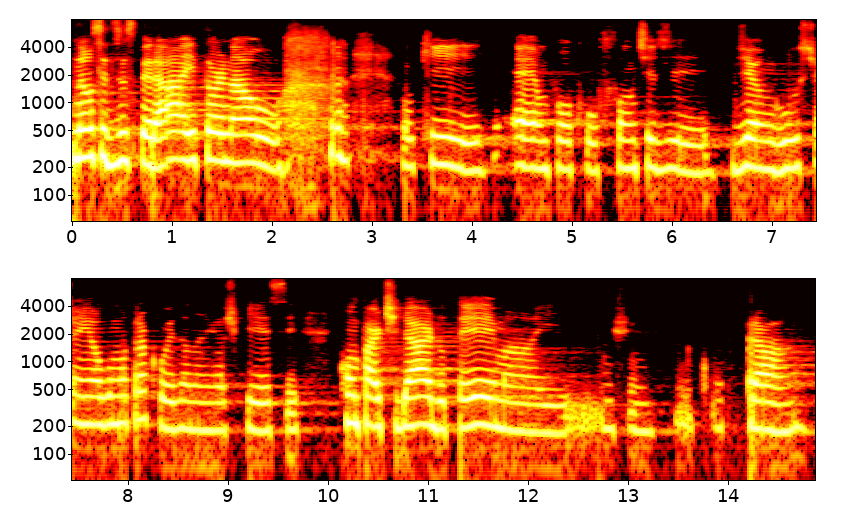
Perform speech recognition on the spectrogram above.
não se desesperar e tornar o, o que é um pouco fonte de, de angústia em alguma outra coisa, né? Eu acho que esse compartilhar do tema e, enfim, para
